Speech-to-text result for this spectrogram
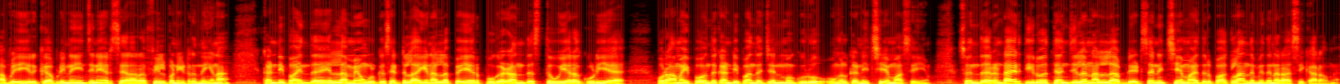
அப்படியே இருக்குது அப்படின்னு இன்ஜினியர்ஸ் யாராவது ஃபீல் பண்ணிட்டு இருந்தீங்கன்னா கண்டிப்பாக இந்த எல்லாமே உங்களுக்கு செட்டில் ஆகி நல்ல பெயர் புகழ் அந்தஸ்து உயரக்கூடிய ஒரு அமைப்பை வந்து கண்டிப்பாக இந்த ஜென்ம குரு உங்களுக்கு நிச்சயமாக செய்யும். ஸோ இந்த ரெண்டாயிரத்தி இருபத்தஞ்சில் நல்ல அப்டேட்ஸை நிச்சயமாக எதிர்பார்க்கலாம். இந்த மிதன ராசிக்காரவங்க.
